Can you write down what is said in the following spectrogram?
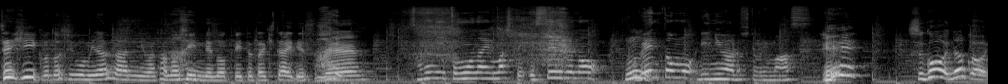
ぜひ今年も皆さんには楽しんで乗っていただきたいですね。はい。はい、それに伴いまして SL のお弁当もリニューアルしております、え？ー、すごい。なんか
